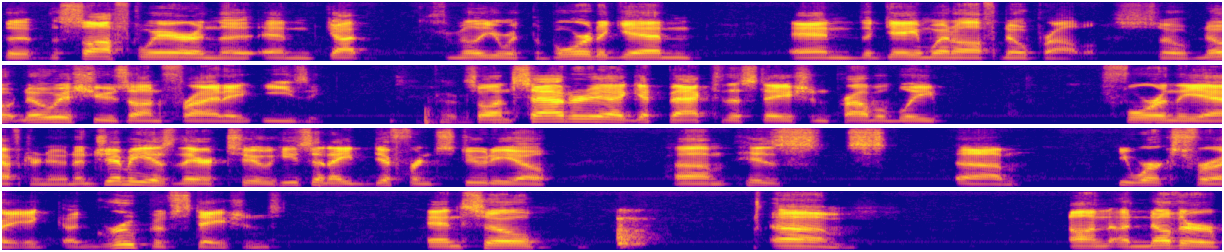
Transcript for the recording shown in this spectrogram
the the software and the and got familiar with the board again, and the game went off no problems. So no no issues on Friday, easy. So on Saturday, I get back to the station probably four in the afternoon, and Jimmy is there too. He's in a different studio. Um, his um, he works for a, a group of stations, and so um, on another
